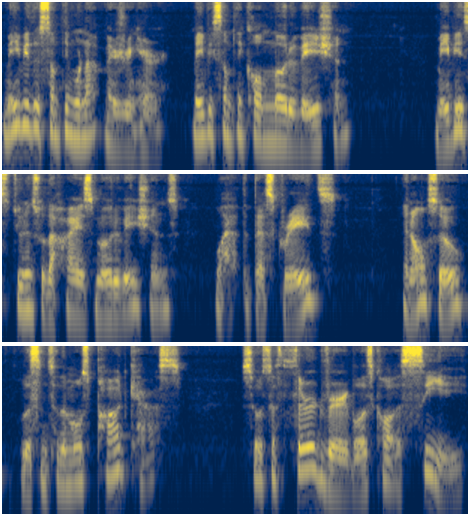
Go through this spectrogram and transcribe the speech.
maybe there's something we're not measuring here. Maybe something called motivation. Maybe it's students with the highest motivations will have the best grades and also listen to the most podcasts. So it's a third variable. Let's call it a C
